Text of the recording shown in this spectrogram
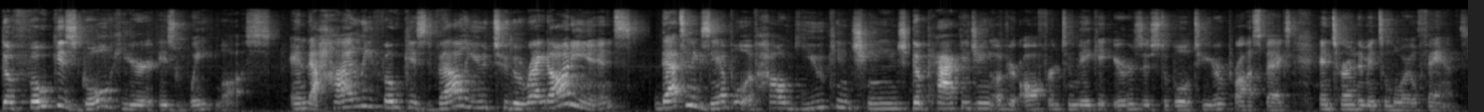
The focus goal here is weight loss and the highly focused value to the right audience, that's an example of how you can change the packaging of your offer to make it irresistible to your prospects and turn them into loyal fans.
